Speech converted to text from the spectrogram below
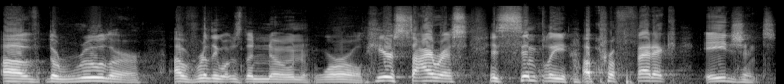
of the ruler of really what was the known world. Here, Cyrus is simply a prophetic agent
